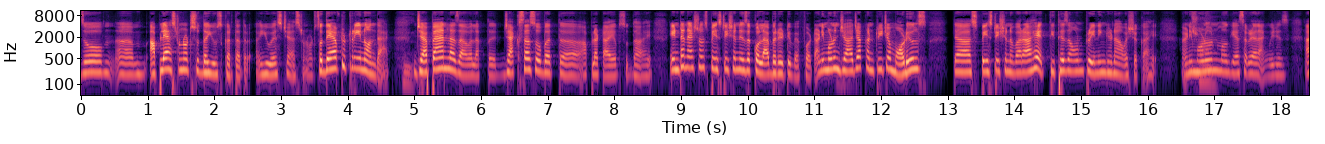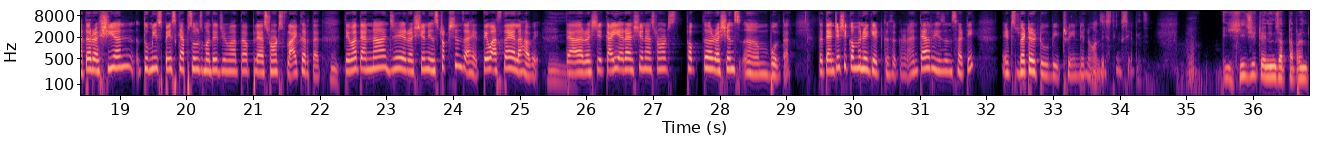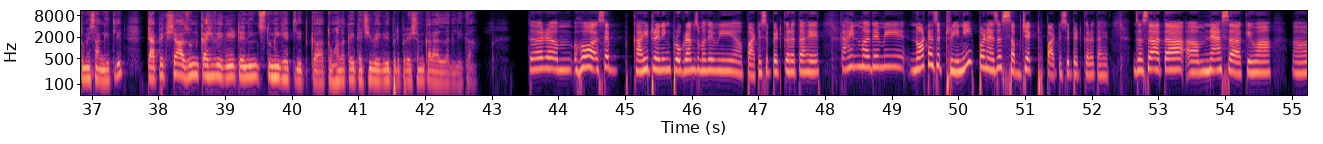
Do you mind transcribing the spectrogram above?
जो आपले ॲस्ट्रॉनॉट सुद्धा यूज करतात युएसचे astronaut so they have to train on that जपानला जावं लागतं. जॅक्सा सोबत आपला टायअप सुद्धा आहे. International space station is a collaborative effort आणि म्हणून ज्या ज्या कंट्रीच्या मॉड्युल्स त्या स्पेस स्टेशनवर आहेत तिथे जाऊन ट्रेनिंग घेणं आवश्यक आहे. आणि म्हणून मग या सगळ्या लँग्वेजेस आता रशियन तुम्ही स्पेस कॅप्सूल्समध्ये जेव्हा आता आपले ॲस्ट्रॉनॉट्स फ्लाय करतात तेव्हा त्यांना जे रशियन इन्स्ट्रक्शन्स आहेत ते वाचता यायला हवे. त्या रशिय काही रशियन ॲस्ट्रॉनॉट्स फक्त रशियन्स बोलतात. तर त्यांच्याशी कम्युनिकेट कसं करणार आणि त्या रिझनसाठी it's better to be trained in all this things ही जी ट्रेनिंग आतापर्यंत तुम्ही सांगितलीत त्यापेक्षा अजून काही वेगळी ट्रेनिंग तुम्ही घेतलीत का? तुम्हाला काही त्याची वेगळी प्रिपरेशन करायला लागली का? तर हो असे काही ट्रेनिंग प्रोग्राम्समध्ये मी पार्टिसिपेट करत आहे. काहींमध्ये मी नॉट ॲज अ ट्रेनी पण ॲज अ सब्जेक्ट पार्टिसिपेट करत आहे. जसं आता नॅसा किंवा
